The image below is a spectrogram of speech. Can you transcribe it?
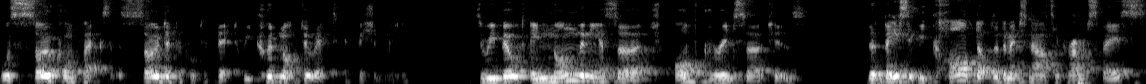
was so complex, it was so difficult to fit, we could not do it efficiently. So we built a nonlinear search of grid searches that basically carved up the dimensionality parameter space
